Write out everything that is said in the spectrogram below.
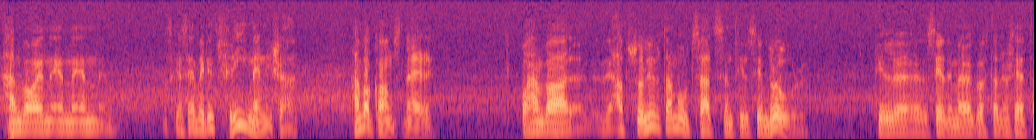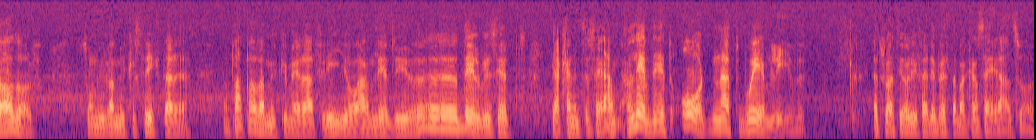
han var en, en, en ska jag säga, väldigt fri människa. Han var konstnär Och han var absoluta motsatsen till sin bror. Till eh, sedermera Gustav VI Adolf. Som ju var mycket striktare. Pappa var mycket mera fri och han levde ju eh, delvis ett, jag kan inte säga, han, han levde ett ordnat bohemliv. Jag tror att det är ungefär det bästa man kan säga alltså.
